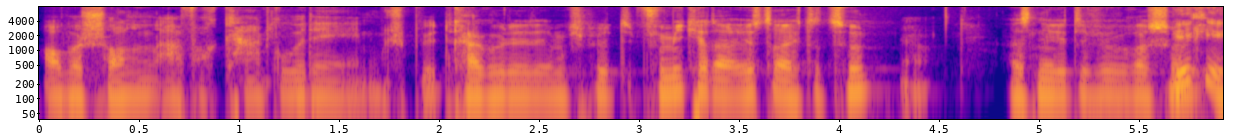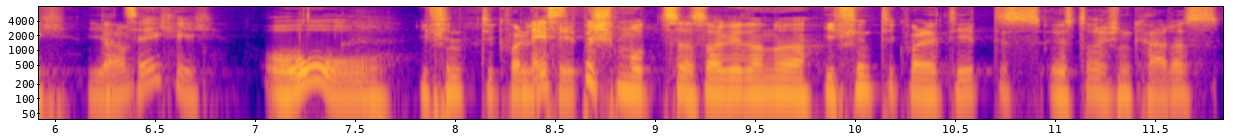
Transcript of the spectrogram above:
aber schon einfach kein gute EM gespielt. Keine gute Idee gespielt. Für mich gehört auch Österreich dazu. Ja. Als negative Überraschung. Wirklich? Ja. Tatsächlich? Oh, Ich finde die Qualität. Nestbeschmutzer, sage ich da nur. Ich finde die Qualität des österreichischen Kaders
